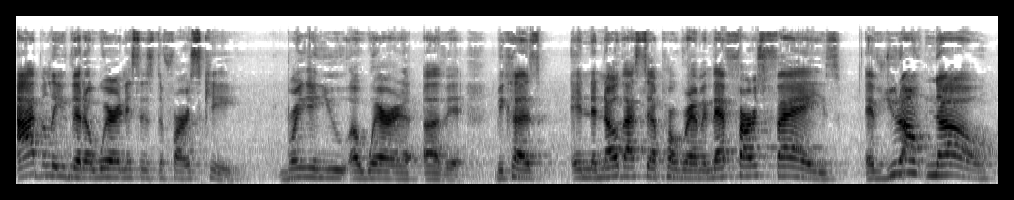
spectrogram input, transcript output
I believe that awareness is the first key. Bringing you aware of it. Because in the Know Thyself program, in that first phase, if you don't know,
